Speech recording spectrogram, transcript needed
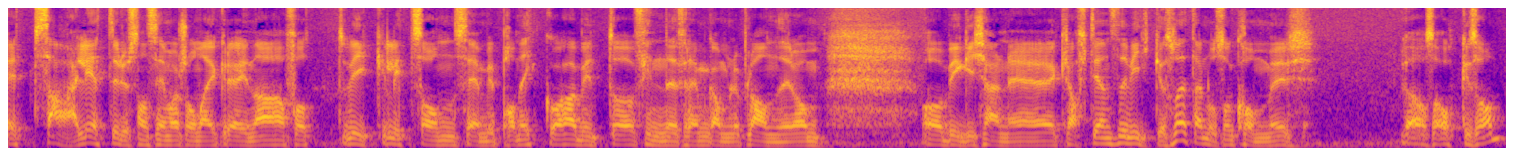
et, særlig etter Russlands invasjon av Ukraina, har fått litt sånn semipanikk og har begynt å finne frem gamle planer om å bygge kjernekraft igjen. Så det virker som dette er noe som kommer altså åkke som.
